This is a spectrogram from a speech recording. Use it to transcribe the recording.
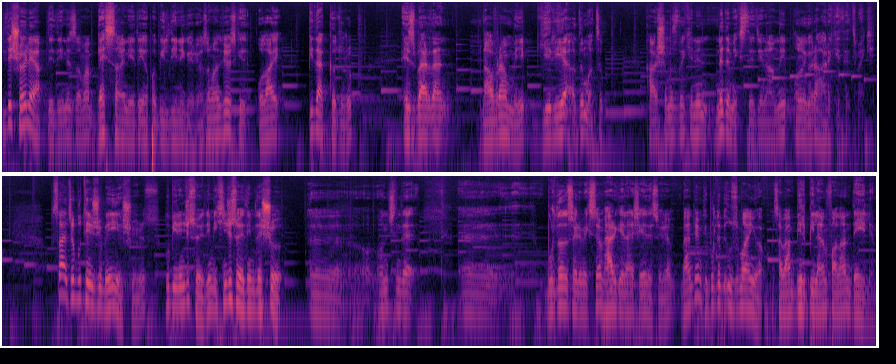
Bir de şöyle yap dediğiniz zaman 5 saniyede yapabildiğini görüyor. O zaman diyoruz ki olay bir dakika durup ezberden davranmayıp geriye adım atıp karşımızdakinin ne demek istediğini anlayıp ona göre hareket etmek. Sadece bu tecrübeyi yaşıyoruz. Bu birinci söylediğim. İkinci söylediğim de şu. E, onun için de e, burada da söylemek istiyorum. Her gelen şeye de söylüyorum. Ben diyorum ki burada bir uzman yok. Mesela ben bir bilen falan değilim.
